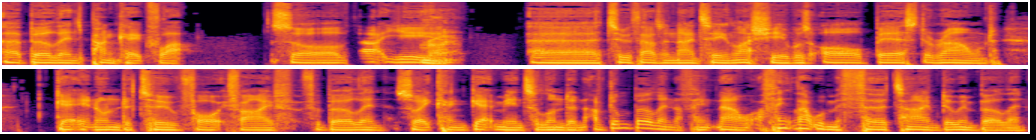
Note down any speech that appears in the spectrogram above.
uh, Berlin's pancake flat. So that year, right. uh, 2019, last year was all based around getting under 245 for Berlin, so it can get me into London. I've done Berlin, I think now. I think that was my third time doing Berlin.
